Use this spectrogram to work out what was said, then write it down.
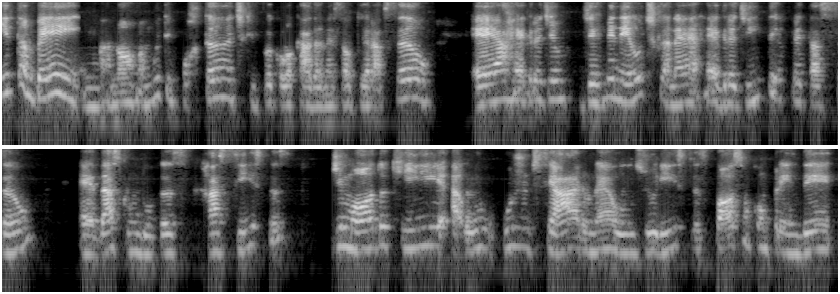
E também uma norma muito importante que foi colocada nessa alteração é a regra de, de hermenêutica, né, a regra de interpretação é, das condutas racistas, de modo que o, o judiciário, né, os juristas possam compreender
